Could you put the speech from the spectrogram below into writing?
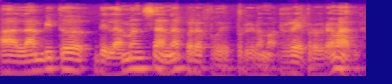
al ámbito de la manzana para poder programar, reprogramarla.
